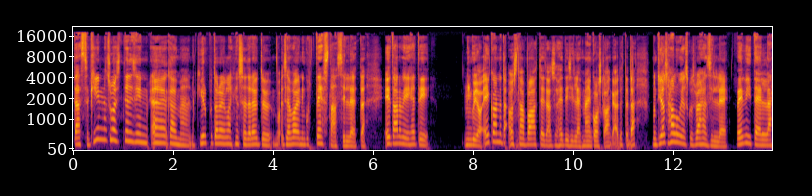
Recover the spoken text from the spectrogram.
tässäkin suosittelisin öö, käymään kirpputoreilla, jos sieltä löytyy, se voi niinku testaa sille, että ei tarvii heti, niin kuin joo, ei kannata ostaa vaatteita, jos on heti silleen, että mä en koskaan käytä tätä. Mutta jos haluaa joskus vähän sille revitellä,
